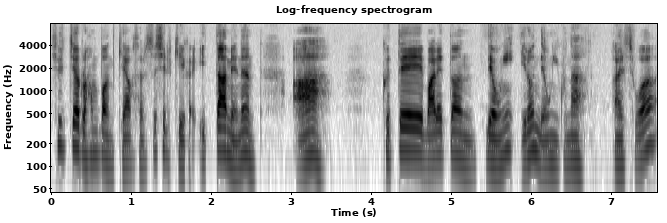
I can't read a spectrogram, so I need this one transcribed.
실제로 한번 계약서를 쓰실 기회가 있다면은 아 그때 말했던 내용이 이런 내용이구나 알 수가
